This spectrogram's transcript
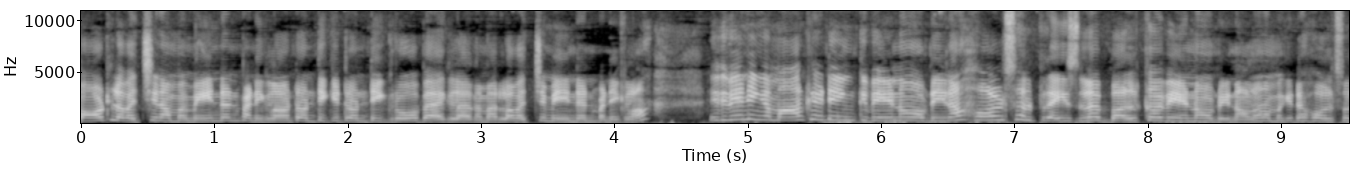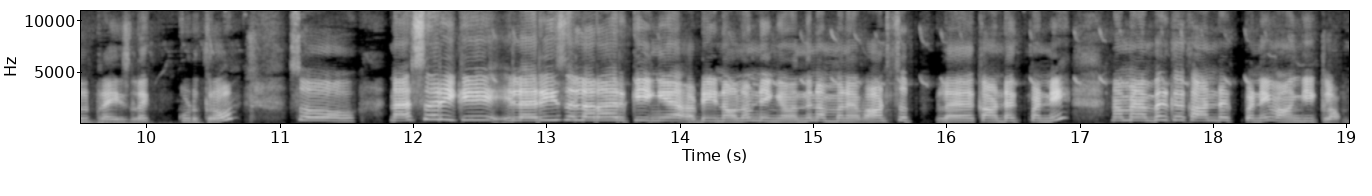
பாட்டில் வச்சு நம்ம மெயின்டைன் பண்ணிக்கலாம். டுவெண்ட்டிக்கு டுவெண்ட்டி க்ரோ பேக்கில் அந்த மாதிரிலாம் வச்சு மெயின்டைன் பண்ணிக்கலாம். இதுவே நீங்கள் மார்க்கெட்டிங்க்கு வேணும் அப்படின்னா ஹோல்சேல் ப்ரைஸில் பல்காக வேணும் அப்படின்னாலும் நம்மக்கிட்ட ஹோல்சேல் ப்ரைஸில் கொடுக்குறோம். ஸோ நர்சரிக்கு இல்லை ரீசெல்லராக இருக்கீங்க அப்படின்னாலும் நீங்கள் வந்து நம்ம வாட்ஸ்அப்பில் காண்டாக்ட் பண்ணி நம்ம நம்பருக்கு காண்டாக்ட் பண்ணி வாங்கிக்கலாம்.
